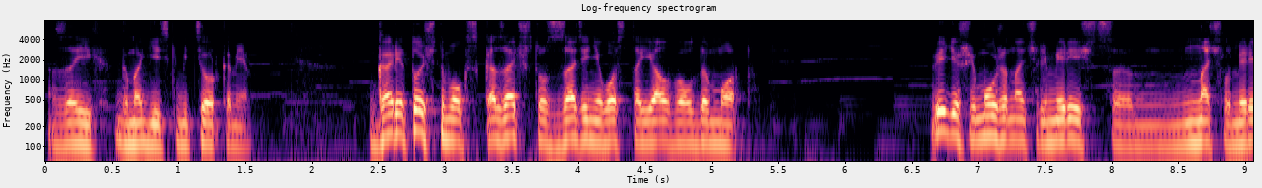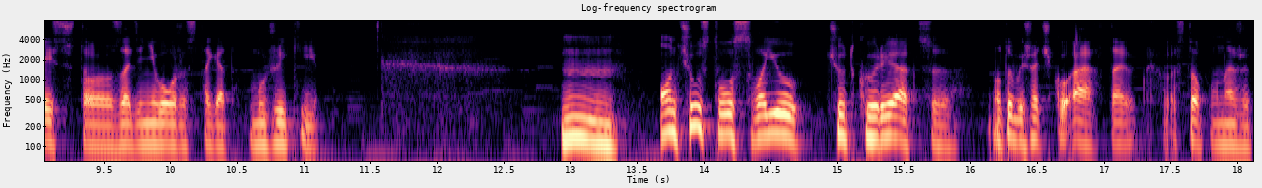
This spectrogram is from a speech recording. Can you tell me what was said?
за их гомогейскими терками. Гарри точно мог сказать, что сзади него стоял Волдеморт. Видишь, ему уже начали мерещиться, начал мерещиться, что сзади него уже стоят мужики. М -м, он чувствовал свою чуткую реакцию ну, то бишь очко... А, так, стоп, у нас же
